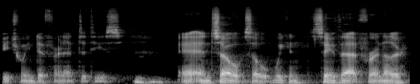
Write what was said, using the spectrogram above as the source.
between different entities. Mm-hmm. And so, so we can save that for another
